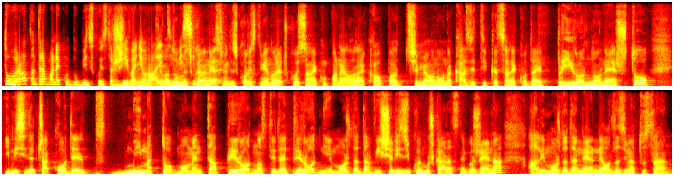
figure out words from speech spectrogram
tu vjerojatno treba neko dubinsko istraživanje uraditi. Treba Duminsko, mislim. ja ne smijem da iskoristim jednu reč koju sam nekom panelu rekao, pa će me ono unakaziti kad sam rekao da je prirodno nešto i mislim da čak ovde ima tog momenta prirodnosti, da je prirodnije možda da više rizikuje muškarac nego žena, ali možda da ne, ne odlazim na tu stranu.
